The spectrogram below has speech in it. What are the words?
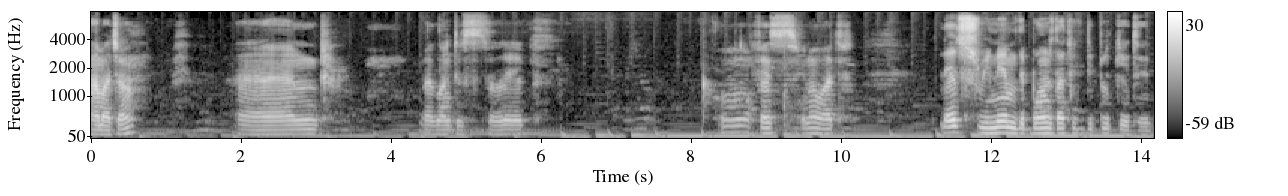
armature and we're going to select Mm, first you know what? Let's rename the bones that we've duplicated.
